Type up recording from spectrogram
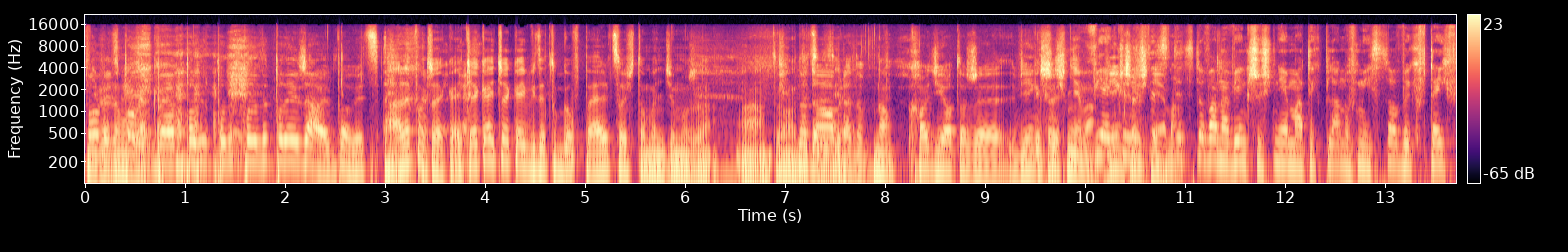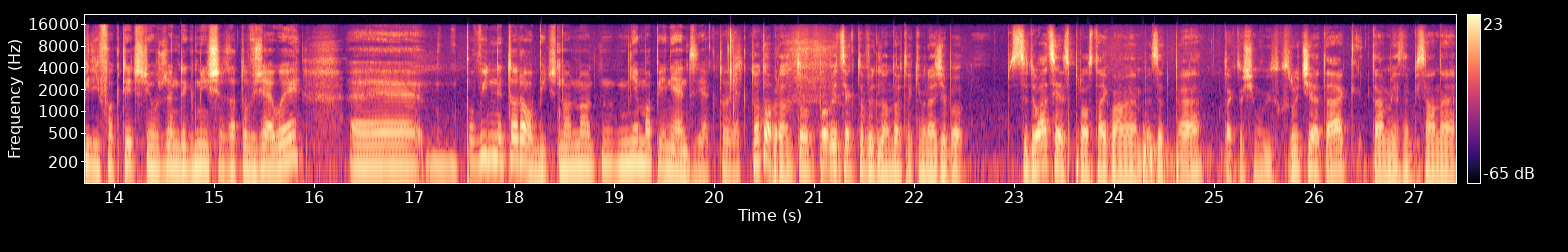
powiedz, wiadomo powiedz, bo ja pod, pod, pod, podejrzałem, powiedz. Ale poczekaj, czekaj, czekaj, widzę tu gov.pl, coś to będzie może... A, to No decyzja. dobra, no, no. chodzi o to, że większość, Większość nie ma. Większość nie ma. Zdecydowana większość nie ma tych planów miejscowych. W tej chwili faktycznie urzędy gmin się za to wzięły. E, powinny to robić. No, no, nie ma pieniędzy, jak to... Jak to. No dobra, no to powiedz, jak to wygląda w takim razie, bo sytuacja jest prosta, jak mamy MPZP, tak to się mówi w skrócie, tak? Tam jest napisane,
